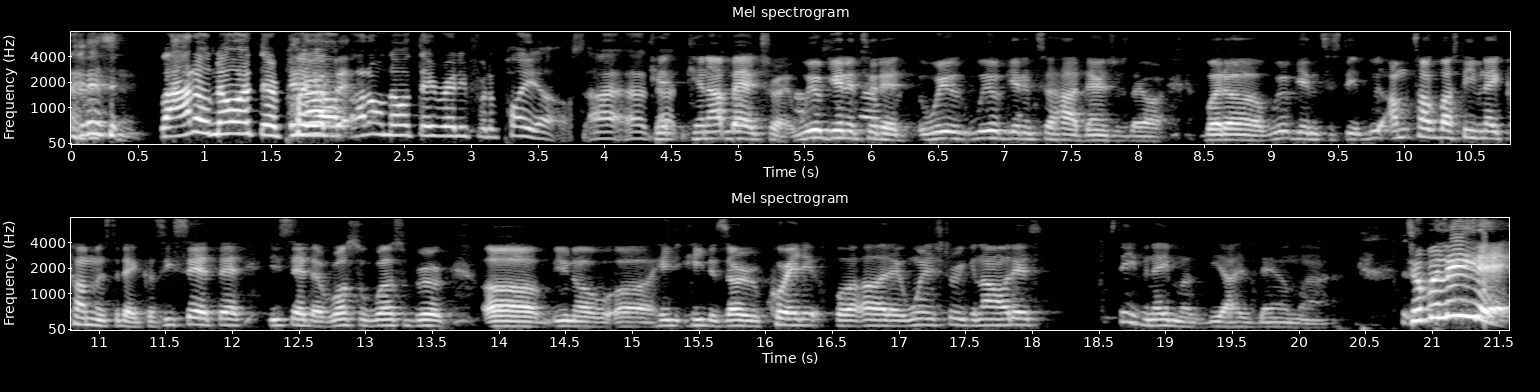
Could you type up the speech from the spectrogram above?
Listen. But I don't know if they're Can I playoff. ba- I don't know if they're ready for the playoffs. I, I, Can, I- can I backtrack? We'll get into that. We'll we'll get into how dangerous they are. But uh, we'll get into Steve. We, I'm gonna talk about Stephen A. Cummins today because he said that he said that Russell Westbrook, uh, you know, uh, he he deserved credit for uh that win streak and all this. Stephen A. must be out his damn mind to believe that.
